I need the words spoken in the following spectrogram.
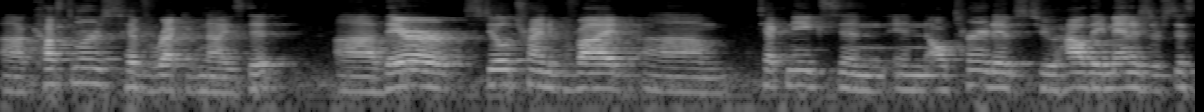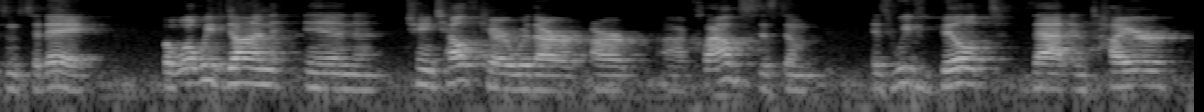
Uh, customers have recognized it. Uh, they're still trying to provide um, techniques and, and, alternatives to how they manage their systems today. But what we've done in Change Healthcare with our, our uh, cloud system is we've built that entire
